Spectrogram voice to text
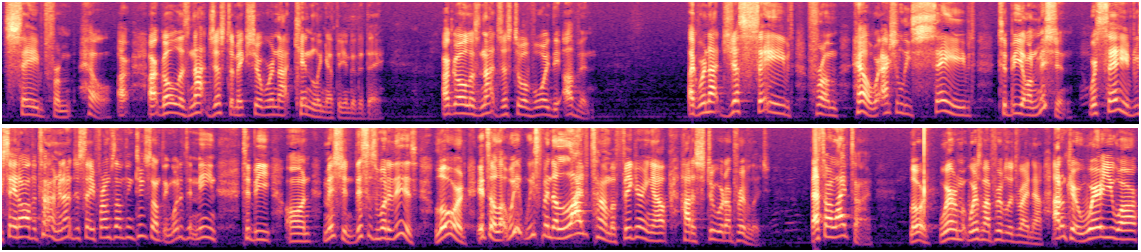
saved from hell. Our, our goal is not just to make sure we're not kindling at the end of the day. Our goal is not just to avoid the oven. Like, we're not just saved from hell, we're actually saved to be on mission. We're saved. We say it all the time. You're not just saved from something to something. What does it mean to be on mission? This is what it is. Lord, it's a we, we spend a lifetime of figuring out how to steward our privilege. That's our lifetime. Lord, where, where's my privilege right now? I don't care where you are,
